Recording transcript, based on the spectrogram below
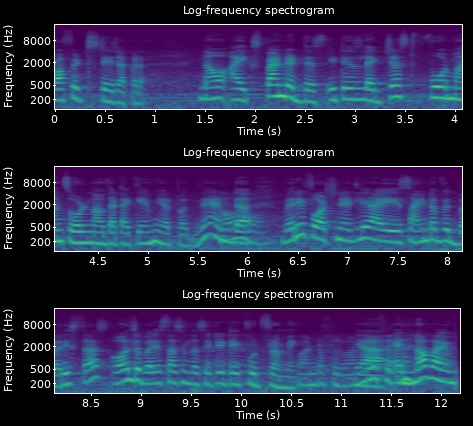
profit stage అక్కడ. Now I expanded this it is like just four months old now that I came here పద్ని and Oh. Very fortunately I signed up with baristas all the baristas in the city take food from me wonderful Yeah, wonderful and now I am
